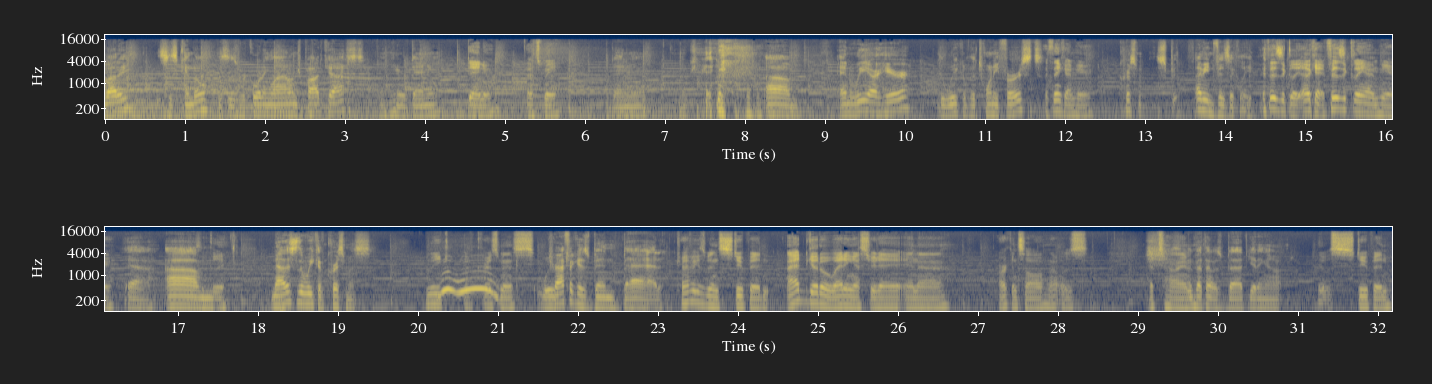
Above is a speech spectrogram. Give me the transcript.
everybody. This is Kindle. This is Recording Lounge podcast. I'm here with Daniel. Daniel, that's me. Daniel. Okay. um, and we are here the week of the 21st. I think I'm here. Christmas. I mean, physically. Physically, okay. Physically, I'm here. Yeah. Um, Physically, now, this is the week of Christmas. week Woo-woo. of Christmas. Week. Traffic has been bad. Traffic has been stupid. I had to go to a wedding yesterday in uh, Arkansas. That was a I time. I bet that was bad getting out. It was stupid.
